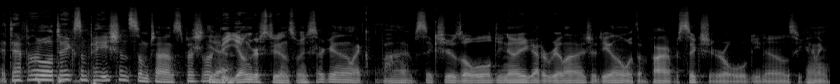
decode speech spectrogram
It definitely will take some patience sometimes, especially like the younger students. When you start getting like five, six years old, you know, you got to realize you're dealing with a five or six year old, you know, so you kind of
